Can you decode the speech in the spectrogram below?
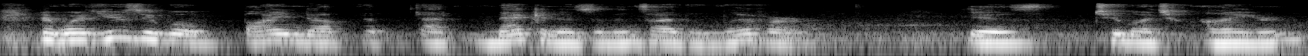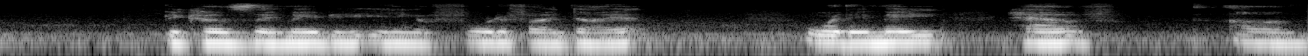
And what usually will bind up the, that mechanism inside the liver is too much iron because they may be eating a fortified diet or they may have um,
